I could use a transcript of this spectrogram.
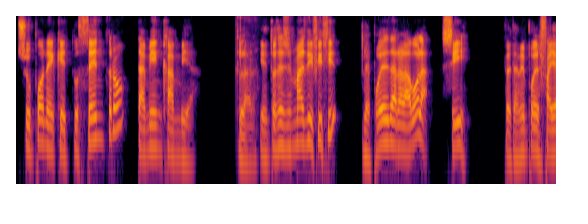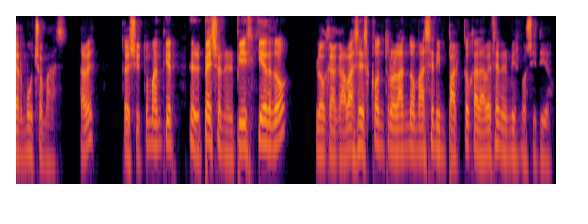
supone que tu centro también cambia. Claro. Y entonces es más difícil. ¿Le puedes dar a la bola? Sí, pero también puedes fallar mucho más, ¿sabes? Entonces, si tú mantienes el peso en el pie izquierdo, lo que acabas es controlando más el impacto cada vez en el mismo sitio.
